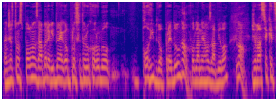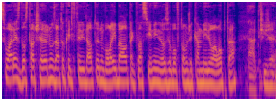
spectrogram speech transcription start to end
Lenže v tom spolnom zábere vidno, jak on proste to rukou robil pohyb dopredu, no. čo podľa mňa ho zabilo. No. Že vlastne keď Suárez dostal červenú za to, keď vtedy dal ten volejbal, tak vlastne jediný rozdiel bol v tom, že kam mierila lopta. A, Čiže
